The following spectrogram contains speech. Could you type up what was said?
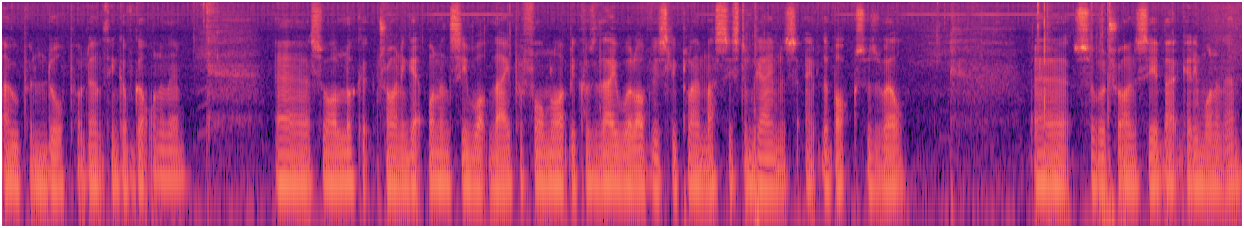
opened up. I don't think I've got one of them. Uh, so I'll look at trying to get one and see what they perform like because they will obviously play Master System games out the box as well. Uh, so we'll try and see about getting one of them.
